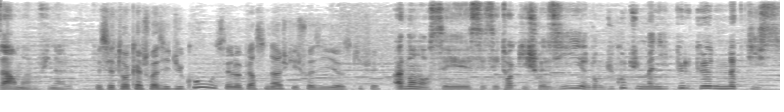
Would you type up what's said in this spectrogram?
armes au final Et c'est toi qui as choisi du coup ou c'est le personnage qui choisit ce qu'il fait? Ah non, non, c'est toi qui choisis. Donc du coup, tu manipules que Noctis.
